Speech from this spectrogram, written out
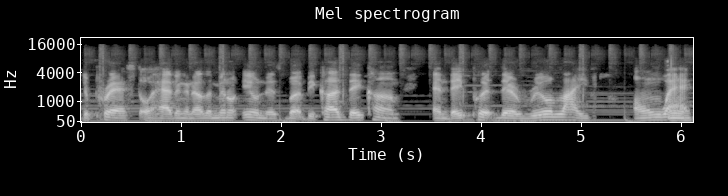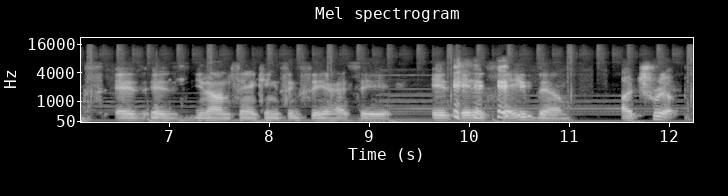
depressed or having another mental illness, but because they come and they put their real life on wax, mm-hmm. as as you know, what I'm saying King Sincere has said, it it has saved them a trip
